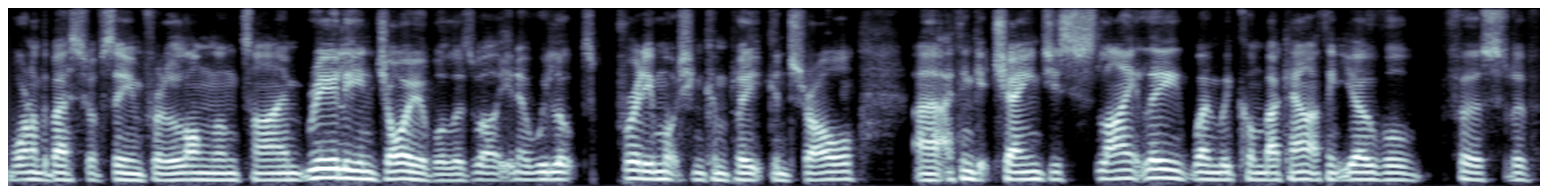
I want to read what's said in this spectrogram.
one of the best I've seen for a long, long time. Really enjoyable as well. You know, we looked pretty much in complete control. Uh, I think it changes slightly when we come back out. I think Yeovil first sort of,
